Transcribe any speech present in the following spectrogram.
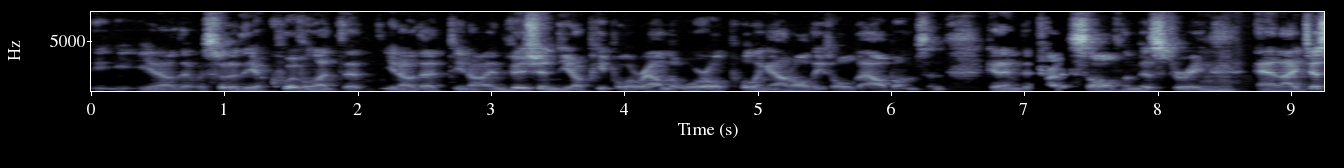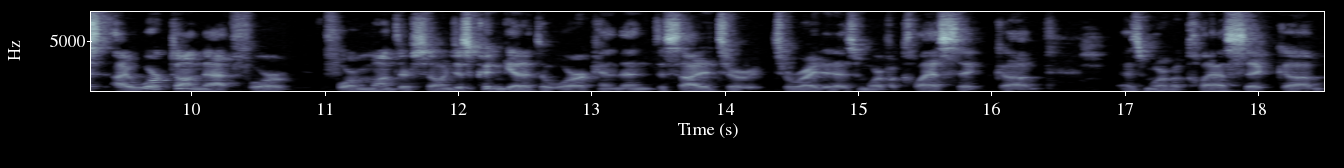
you know, that was sort of the equivalent that you know that you know I envisioned you know people around the world pulling out all these old albums and getting to try to solve the mystery Mhm. and I just I worked on that for for a month or so and just couldn't get it to work, and then decided to to write it as more of a classic, um, as more of a classic um,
